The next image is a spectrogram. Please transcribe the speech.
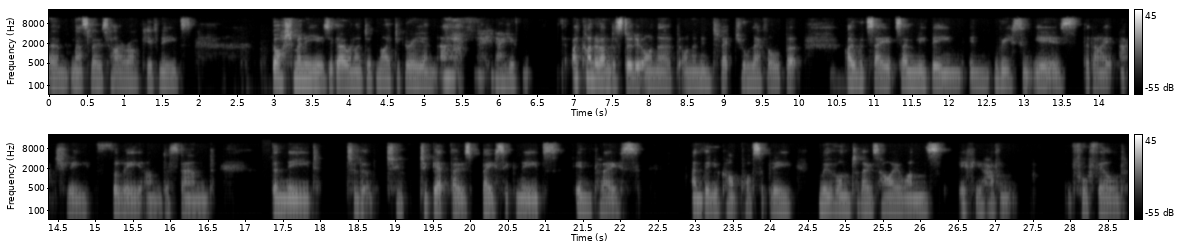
um, Maslow's hierarchy of needs. Gosh, many years ago when I did my degree, and uh, you know, you I kind of understood it on a on an intellectual level, but mm. I would say it's only been in recent years that I actually fully understand the need to look to to get those basic needs in place and that you can't possibly move on to those higher ones if you haven't fulfilled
